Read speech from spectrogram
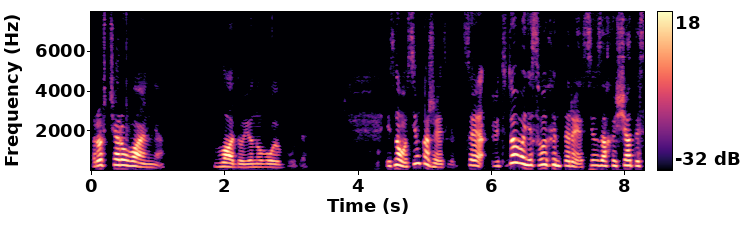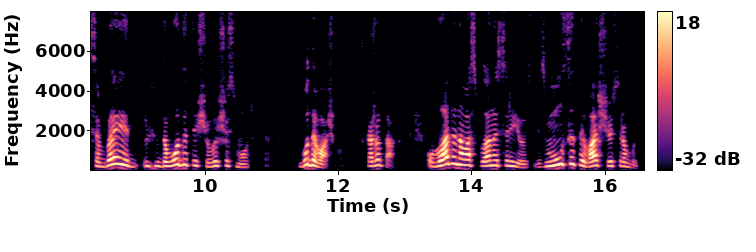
Розчарування владою новою буде. І знову сімка жезлів. Це відстоювання своїх інтересів, захищати себе і доводити, що ви щось можете. Буде важко. Скажу так. У влади на вас плани серйозні. Змусити вас щось робити.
